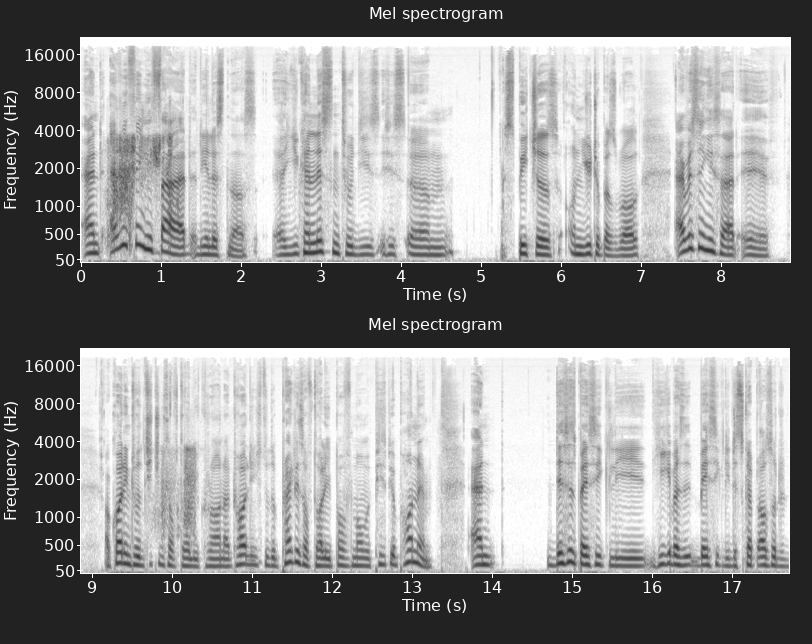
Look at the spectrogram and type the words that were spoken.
and everything he said, dear listeners, uh, you can listen to these his um, speeches on YouTube as well. Everything he said is according to the teachings of the Holy Quran, according to the practice of the Holy Prophet Muhammad, peace be upon him. And this is basically, he basically described also the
